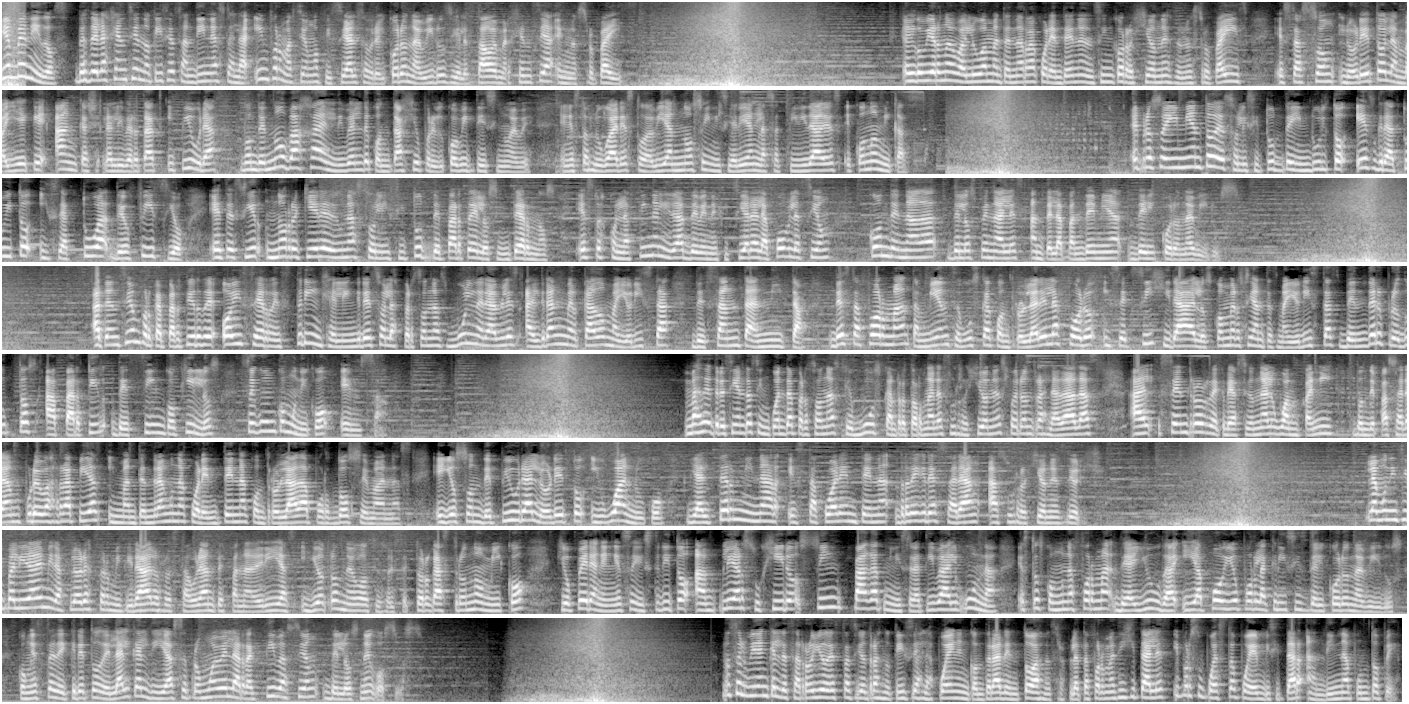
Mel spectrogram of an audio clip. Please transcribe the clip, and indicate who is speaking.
Speaker 1: Bienvenidos. Desde la agencia Noticias Andina esta es la información oficial sobre el coronavirus y el estado de emergencia en nuestro país. El gobierno evalúa mantener la cuarentena en cinco regiones de nuestro país. Estas son Loreto, Lambayeque, Ancash, La Libertad y Piura, donde no baja el nivel de contagio por el COVID-19. En estos lugares todavía no se iniciarían las actividades económicas. El procedimiento de solicitud de indulto es gratuito y se actúa de oficio, es decir, no requiere de una solicitud de parte de los internos. Esto es con la finalidad de beneficiar a la población condenada de los penales ante la pandemia del coronavirus. Atención porque a partir de hoy se restringe el ingreso a las personas vulnerables al gran mercado mayorista de Santa Anita. De esta forma también se busca controlar el aforo y se exigirá a los comerciantes mayoristas vender productos a partir de 5 kilos, según comunicó EMSA. Más de 350 personas que buscan retornar a sus regiones fueron trasladadas al Centro Recreacional Huampaní, donde pasarán pruebas rápidas y mantendrán una cuarentena controlada por dos semanas. Ellos son de Piura, Loreto y Huánuco, y al terminar esta cuarentena regresarán a sus regiones de origen. La Municipalidad de Miraflores permitirá a los restaurantes, panaderías y otros negocios del sector gastronómico que operan en ese distrito ampliar su giro sin paga administrativa alguna. Esto es como una forma de ayuda y apoyo por la crisis del coronavirus. Con este decreto de la alcaldía se promueve la reactivación de los negocios. No se olviden que el desarrollo de estas y otras noticias las pueden encontrar en todas nuestras plataformas digitales y por supuesto pueden visitar andina.p.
